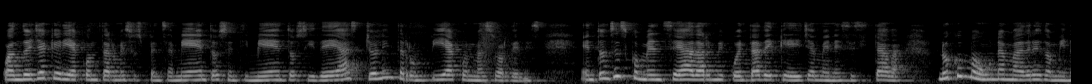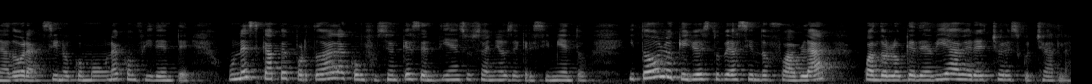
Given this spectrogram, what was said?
Cuando ella quería contarme sus pensamientos, sentimientos, ideas, yo le interrumpía con más órdenes. Entonces comencé a darme cuenta de que ella me necesitaba, no como una madre dominadora, sino como una confidente, un escape por toda la confusión que sentía en sus años de crecimiento. Y todo lo que yo estuve haciendo fue hablar, cuando lo que debía haber hecho era escucharla.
